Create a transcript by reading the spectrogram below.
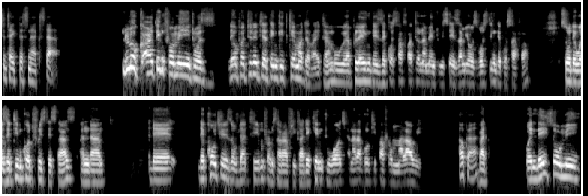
to take this next step? Look, I think for me it was the opportunity. I think it came at the right time. We were playing. There's a COSAFA tournament. We say Zambia was hosting the COSAFA, so there was a team called Free State Stars, and um, the the coaches of that team from South Africa they came to watch another goalkeeper from Malawi. Okay, but when they saw me,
